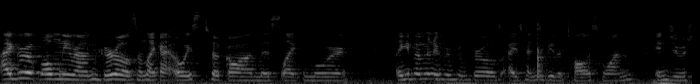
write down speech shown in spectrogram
I grew up only around girls and like I always took on this like more like if I'm in a group of girls I tend to be the tallest one in Jewish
